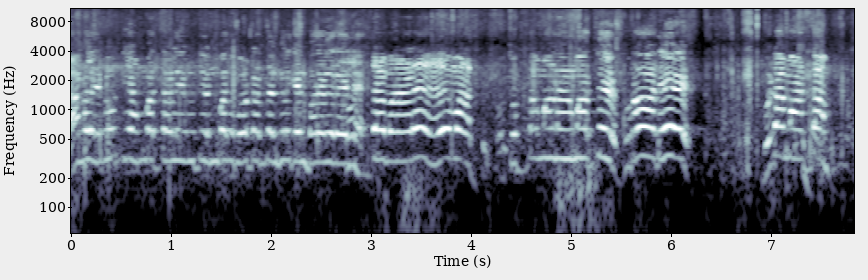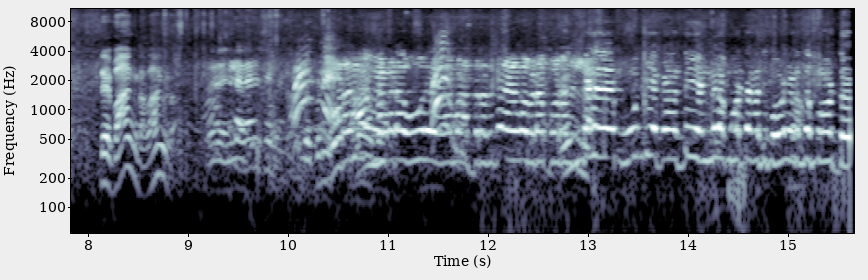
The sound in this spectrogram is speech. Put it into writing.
நாங்கள் இருநூத்தி ஐம்பத்தாறு இருநூத்தி எண்பது ஓட்டர் தங்களுக்கு என் பதவி தர இல்லை? சுத்தமான ஏமாத்து. சுத்தமான ஏமாத்து. புறாடு விட மாட்டோம். போறது இல்ல. எங்களை மூஞ்சிய காட்டி எங்களை மொட்டை காட்டி போட இடத்த போட்டு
